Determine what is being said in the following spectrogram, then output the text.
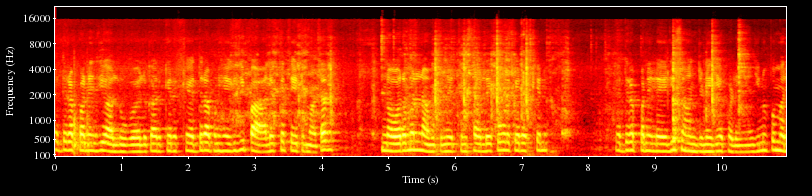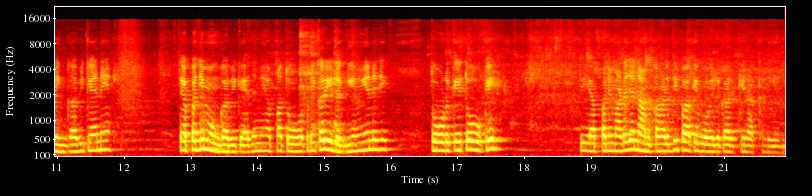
ਇੱਧਰ ਆਪਾਂ ਨੇ ਜੀ ਆਲੂ ਬੋਇਲ ਕਰਕੇ ਰੱਖਿਆ। ਇੱਧਰ ਆਪਣੀ ਹੈਗੀ ਜੀ ਪਾਲਕ ਤੇ ਟਮਾਟਰ। ਨਾਰਮਲ ਨਮਕ ਮਿਰਚ ਮਸਾਲੇ ਘੋਲ ਕੇ ਰੱਖੇ ਨੇ। ਇੱਧਰ ਆਪਾਂ ਨੇ ਲਏ ਜੀ ਸਾਂਜਣੇ ਦੀਆਂ ਫਲੀਆਂ, ਜਿਹਨੂੰ ਆਪਾਂ ਮਰਿੰਗਾ ਵੀ ਕਹਿੰਦੇ ਆ ਤੇ ਆਪਾਂ ਜੀ ਮੂੰਗਾ ਵੀ ਕਹਿ ਦਿੰਦੇ ਹਾਂ। ਆਪਾਂ ਤੋਂ ਆਪਣੇ ਘਰੇ ਹੀ ਲੱਗੀਆਂ ਹੋਈਆਂ ਨੇ ਜੀ, ਤੋੜ ਕੇ, ਧੋ ਕੇ ਤੇ ਆਪਾਂ ਨੇ ਮਾੜਾ ਜਿਹਾ ਨਮਕ, ਹਲਦੀ ਪਾ ਕੇ ਬੋਇਲ ਕਰਕੇ ਰੱਖ ਲਿਆ ਜੀ।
